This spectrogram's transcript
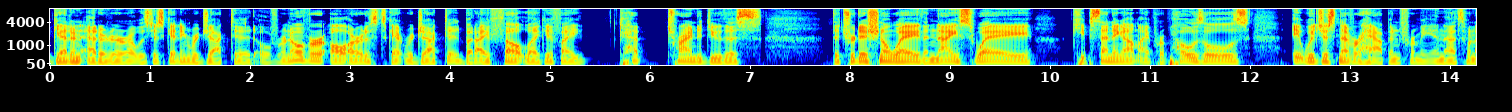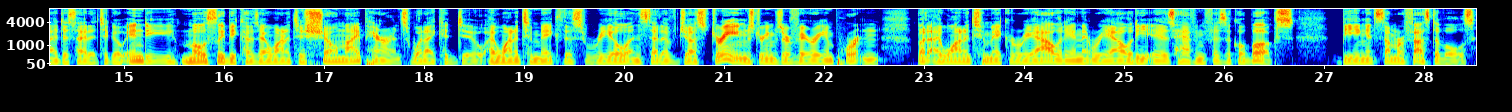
get an editor. I was just getting rejected over and over. All artists get rejected, but I felt like if I kept trying to do this the traditional way, the nice way, keep sending out my proposals, it would just never happen for me. And that's when I decided to go indie, mostly because I wanted to show my parents what I could do. I wanted to make this real instead of just dreams. Dreams are very important, but I wanted to make a reality. And that reality is having physical books, being at summer festivals,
